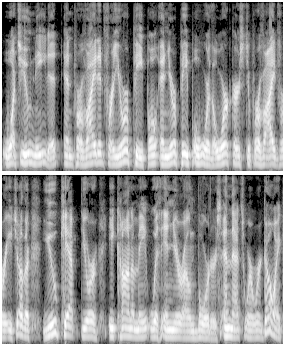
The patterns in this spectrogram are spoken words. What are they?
what you needed and provided for your people, and your people were the workers to provide for each other, you kept your economy within your own borders. And that's where we're going.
